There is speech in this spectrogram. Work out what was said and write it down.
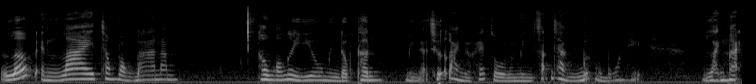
love and light trong vòng 3 năm. Không có người yêu, mình độc thân, mình đã chữa lành được hết rồi và mình sẵn sàng bước vào một quan hệ lành mạnh.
